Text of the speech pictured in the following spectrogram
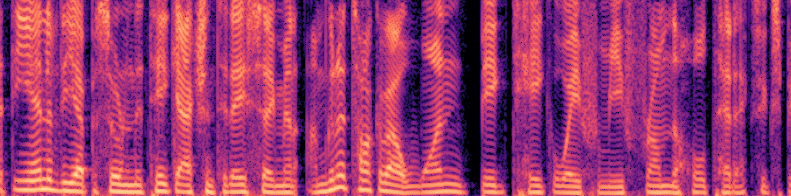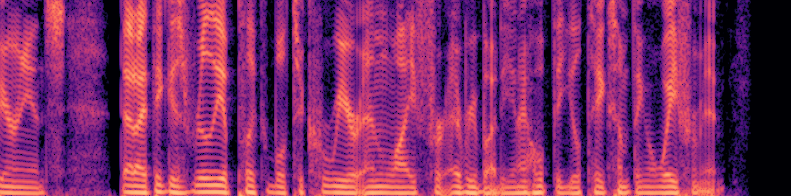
at the end of the episode in the Take Action Today segment, I'm going to talk about one big takeaway for me from the whole TEDx experience that I think is really applicable to career and life for everybody. And I hope that you'll take something away from it.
